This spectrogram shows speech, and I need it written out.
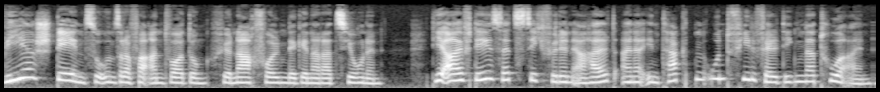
Wir stehen zu unserer Verantwortung für nachfolgende Generationen. Die AfD setzt sich für den Erhalt einer intakten und vielfältigen Natur ein.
